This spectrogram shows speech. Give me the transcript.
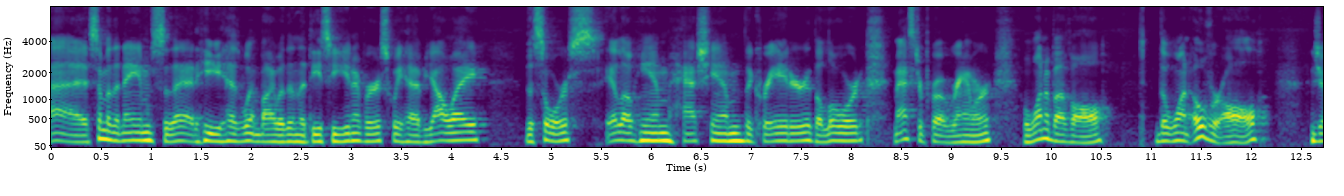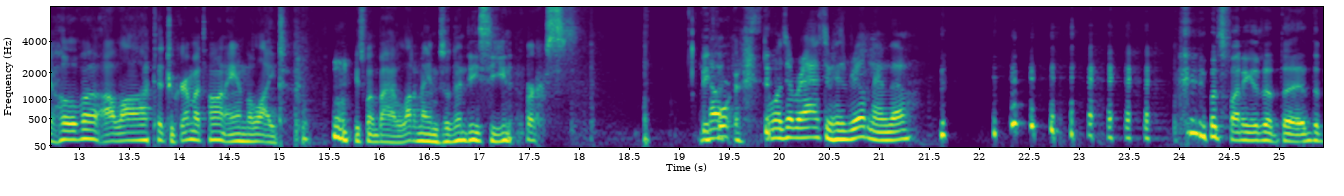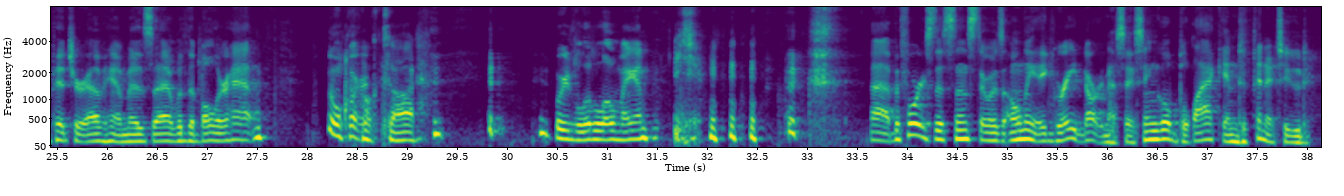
Uh, some of the names that he has went by within the DC universe, we have Yahweh, the source, Elohim, Hashem, the creator, the Lord, master programmer, one above all, the one over all, Jehovah, Allah, Tetragrammaton, and the light. He's went by a lot of names within DC universe. No, Before, no one's ever asked him his real name though. what's funny is that the the picture of him is uh, with the bowler hat, where, Oh God. where he's a little old man. Uh, before existence, there was only a great darkness, a single black infinitude.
